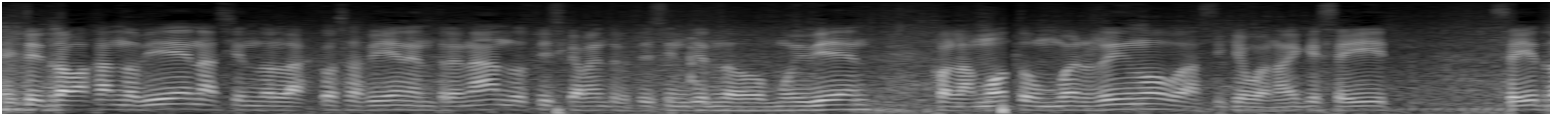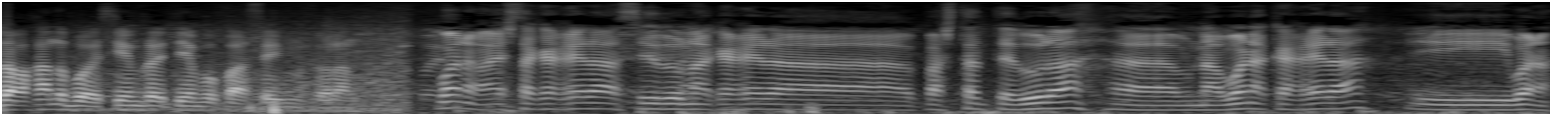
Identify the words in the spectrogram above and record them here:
estoy trabajando bien, haciendo las cosas bien, entrenando, físicamente me estoy sintiendo muy bien, con la moto un buen ritmo, así que bueno, hay que seguir, seguir trabajando porque siempre hay tiempo para seguir mejorando. Bueno, esta carrera ha sido una carrera bastante dura, eh, una buena carrera y bueno,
